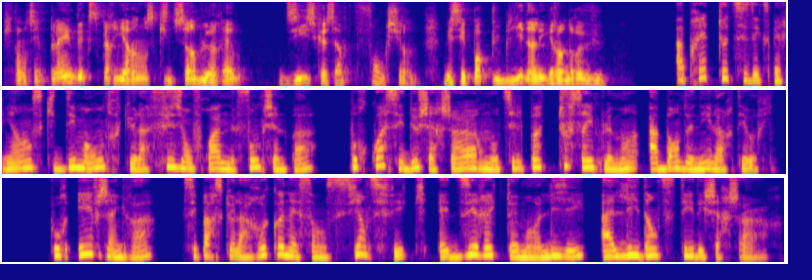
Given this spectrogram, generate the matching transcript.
qui contient plein d'expériences qui sembleraient disent que ça fonctionne. Mais c'est pas publié dans les grandes revues. Après toutes ces expériences qui démontrent que la fusion froide ne fonctionne pas, pourquoi ces deux chercheurs n'ont-ils pas tout simplement abandonné leur théorie? Pour Yves Gingras, c'est parce que la reconnaissance scientifique est directement liée à l'identité des chercheurs.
